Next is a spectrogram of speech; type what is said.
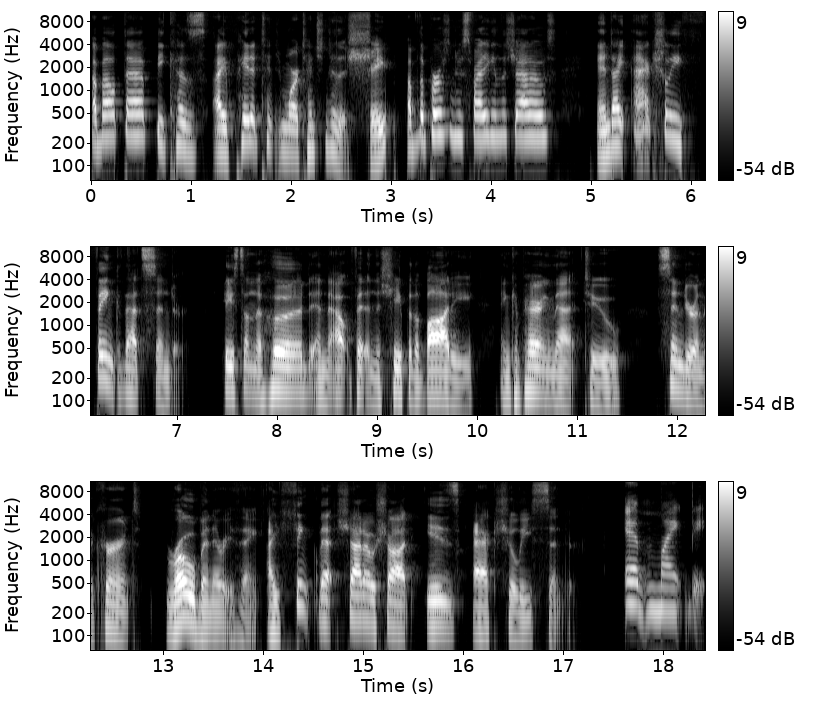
about that because I paid attention more attention to the shape of the person who's fighting in the shadows, and I actually think that's Cinder. based on the hood and the outfit and the shape of the body, and comparing that to Cinder and the current robe and everything, I think that shadow shot is actually Cinder. It might be.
